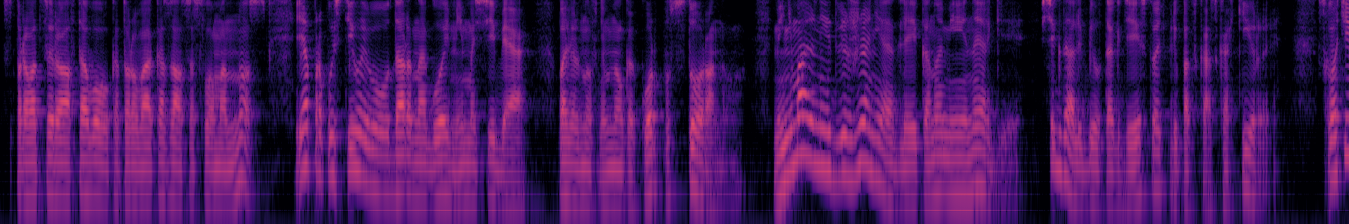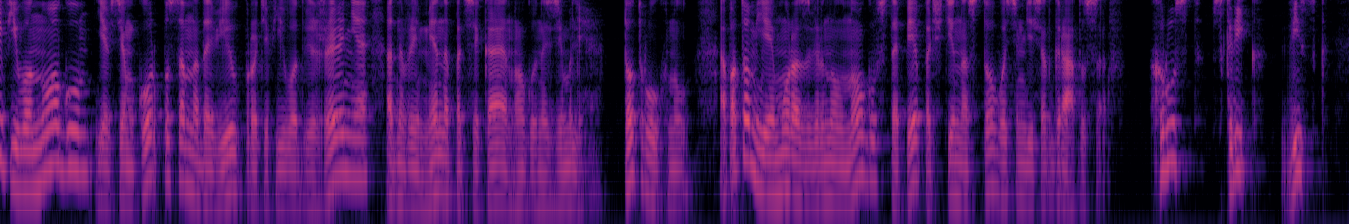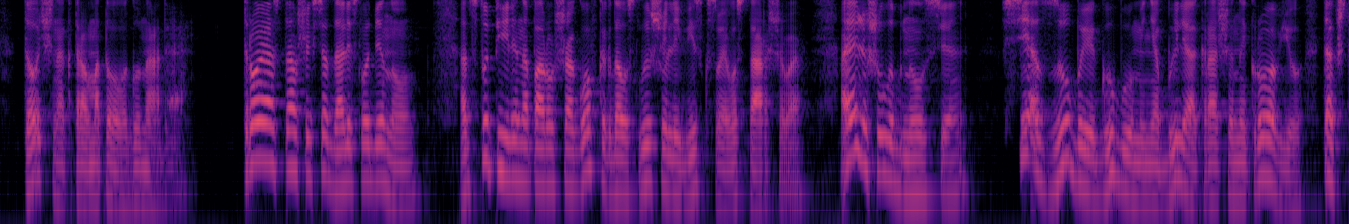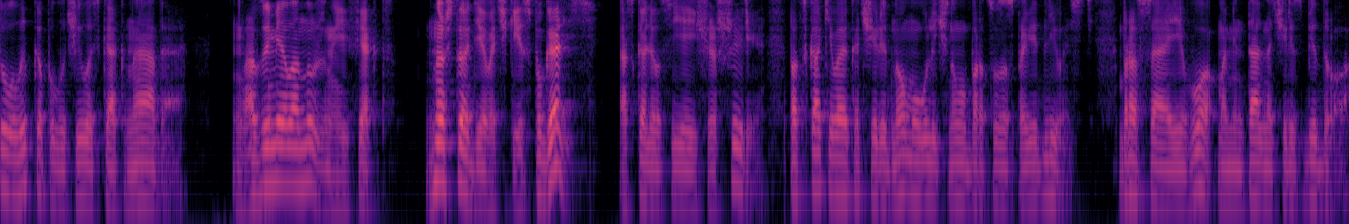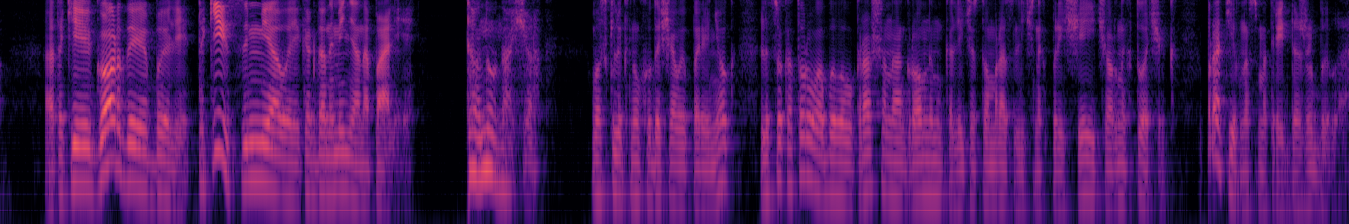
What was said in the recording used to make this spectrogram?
Спровоцировав того, у которого оказался сломан нос, я пропустил его удар ногой мимо себя, повернув немного корпус в сторону. Минимальные движения для экономии энергии. Всегда любил так действовать при подсказках Киры. Схватив его ногу, я всем корпусом надавил против его движения, одновременно подсекая ногу на земле. Тот рухнул, а потом я ему развернул ногу в стопе почти на 180 градусов. Хруст, вскрик, виск. Точно к травматологу надо. Трое оставшихся дали слабину. Отступили на пару шагов, когда услышали виск своего старшего. А я лишь улыбнулся. Все зубы и губы у меня были окрашены кровью, так что улыбка получилась как надо. Возымела нужный эффект. Ну что, девочки, испугались? Оскалился я еще шире, подскакивая к очередному уличному борцу за справедливость, бросая его моментально через бедро. А такие гордые были, такие смелые, когда на меня напали. «Да ну нахер!» — воскликнул худощавый паренек, лицо которого было украшено огромным количеством различных прыщей и черных точек. Противно смотреть даже было.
